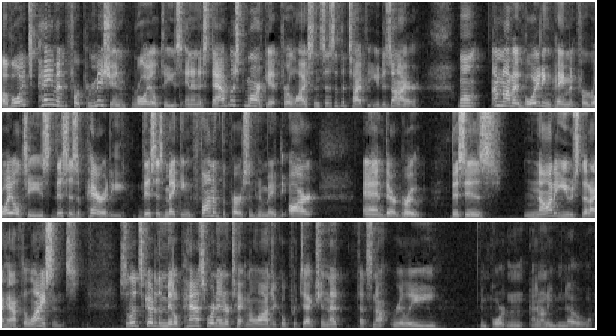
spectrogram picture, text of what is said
avoids payment for permission, royalties, in an established market for licenses of the type that you desire. Well, I'm not avoiding payment for royalties. This is a parody. This is making fun of the person who made the art and their group. This is not a use that I have to license. So let's go to the middle. Password enter technological protection. That That's not really important. I don't even know.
